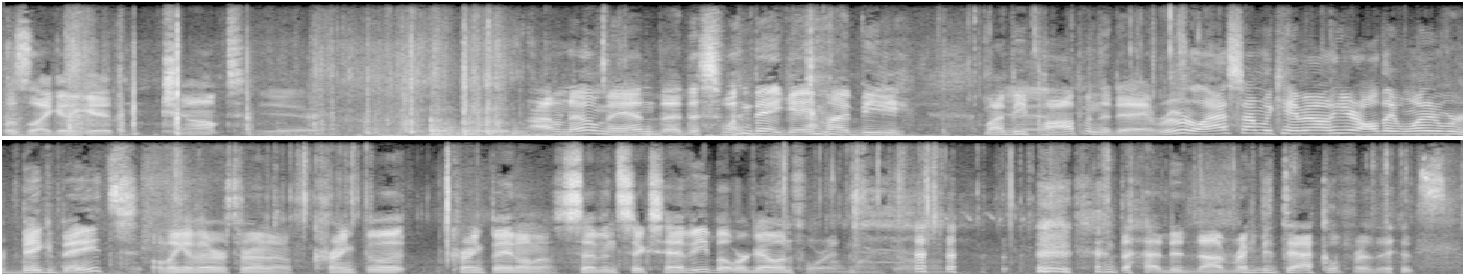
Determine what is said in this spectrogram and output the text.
was like gonna get chomped. Yeah. I don't know, man. The, the swim bait game might be might be Yeah. popping today. Remember last time we came out here, all they wanted were big baits. I don't think I've ever thrown a crankbait crankbait on a seven six heavy, but we're going for it. Oh my god. I did not break the tackle for this.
